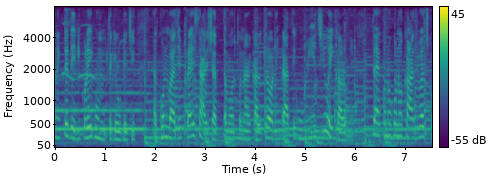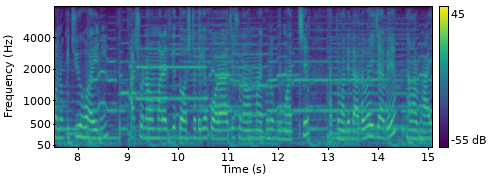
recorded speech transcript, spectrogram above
অনেকটা দেরি করেই ঘুম থেকে উঠেছি। এখন বাজে প্রায় সাড়ে সাতটা মতন, আর কালকের অনেক রাতে ঘুমিয়েছি ওই কারণে। তো এখনও কোনো কাজ বাজ কোনো কিছুই হয়নি। আর সোনা মাম্মার আজকে দশটা থেকে পড়া আছে সোনা মাম্মা এখনও ঘুমাচ্ছে। আর তোমাদের দাদাভাই যাবে, আমার ভাই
